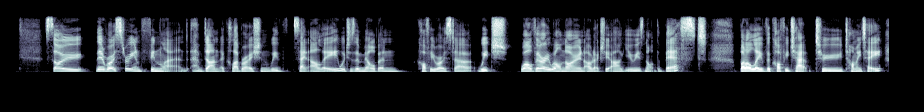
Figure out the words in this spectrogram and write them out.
So their roastery in Finland have done a collaboration with St. Ali, which is a Melbourne coffee roaster, which while very well known, I would actually argue is not the best, but I'll leave the coffee chat to Tommy T.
